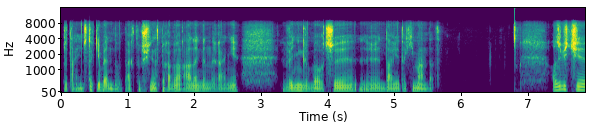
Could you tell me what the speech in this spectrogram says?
Pytanie, czy takie będą, tak? To już inna sprawa, ale generalnie wynik wyborczy y, daje taki mandat. Oczywiście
